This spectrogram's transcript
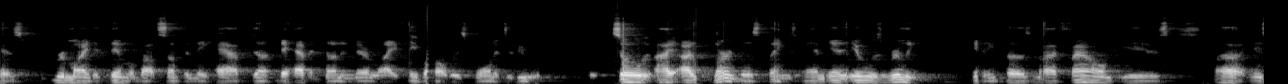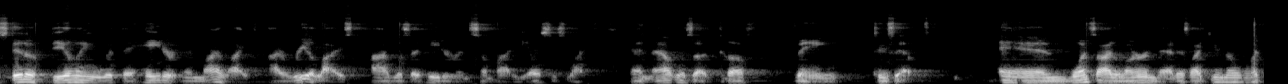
has reminded them about something they have done, they haven't done in their life. They've always wanted to do. So I, I learned those things, and, and it was really because what I found is uh, instead of dealing with the hater in my life, I realized I was a hater in somebody else's life. And that was a tough thing to accept. And once I learned that, it's like, you know what?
